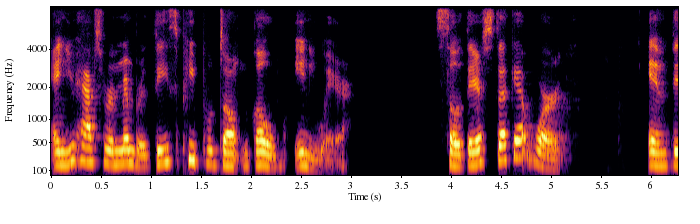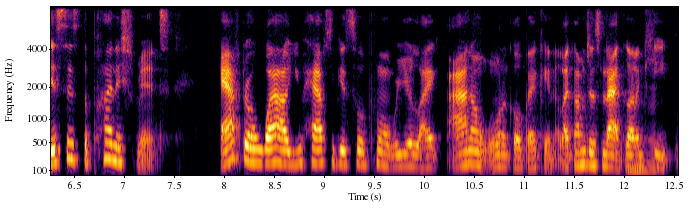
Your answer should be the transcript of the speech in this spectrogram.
And you have to remember these people don't go anywhere. So they're stuck at work and this is the punishment. After a while, you have to get to a point where you're like, I don't want to go back in it. Like, I'm just not going to hmm keep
